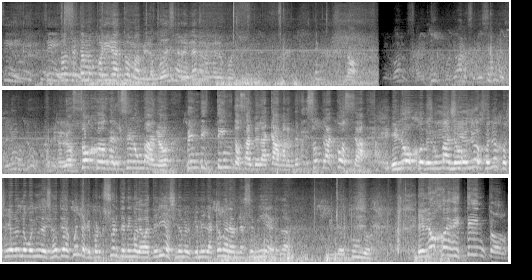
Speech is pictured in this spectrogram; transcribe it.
Sí, sí. Entonces estamos por ir a toma, ¿me lo podés arreglar o no me lo podés? No. ¿Por. Pero los ojos del ser humano ven distintos al de la cámara, ¿entendés? Es otra cosa. El ojo del humano... Sí, el ojo, el ojo, estoy hablando boludeces. ¿No te das cuenta que por suerte tengo la batería? Si no me quemé la cámara me hace mierda. El ojo es distinto.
